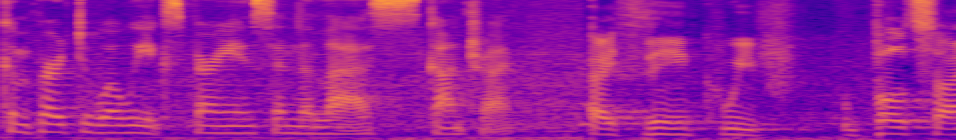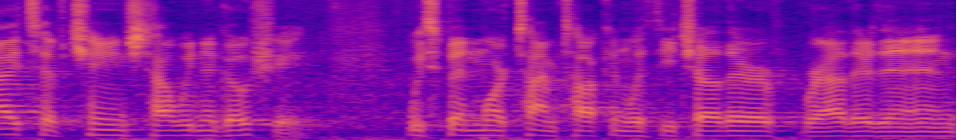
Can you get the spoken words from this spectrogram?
compared to what we experienced in the last contract. I think we've both sides have changed how we negotiate. We spend more time talking with each other rather than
